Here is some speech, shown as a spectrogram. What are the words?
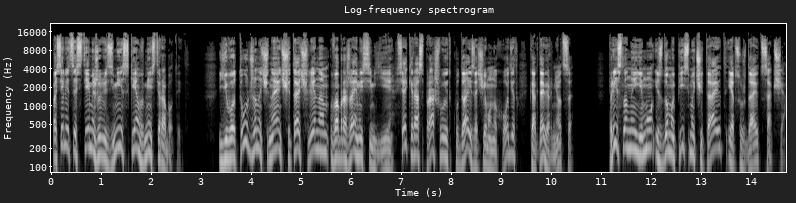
поселится с теми же людьми, с кем вместе работает. Его тут же начинают считать членом воображаемой семьи, всякий раз спрашивают, куда и зачем он уходит, когда вернется. Присланные ему из дома письма читают и обсуждают сообща.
